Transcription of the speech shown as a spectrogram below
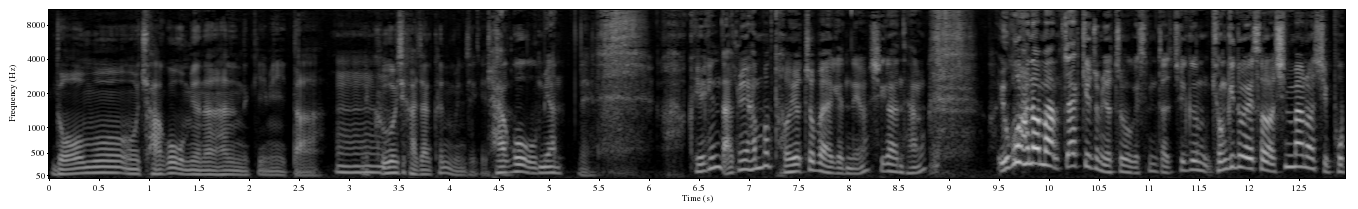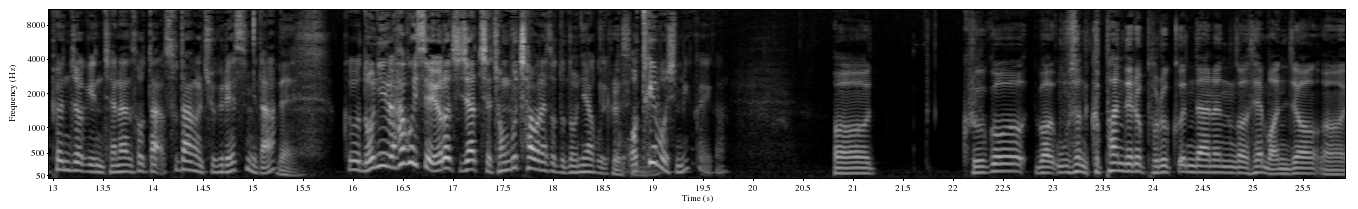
너무 좌고우면하는 느낌이 있다. 음. 그것이 가장 큰 문제겠죠. 좌고우면. 네. 아, 그 얘기는 나중에 한번 더 여쭤봐야겠네요. 시간상. 요거 하나만 짧게 좀 여쭤보겠습니다. 지금 경기도에서 10만 원씩 보편적인 재난 수당을 주기로 했습니다. 네. 그 논의를 하고 있어요. 여러 지자체, 정부 차원에서도 논의하고 있고 그렇습니다. 어떻게 보십니까, 이거? 어 그거 뭐 우선 급한 대로 불을 끈다는 것에 먼저 어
